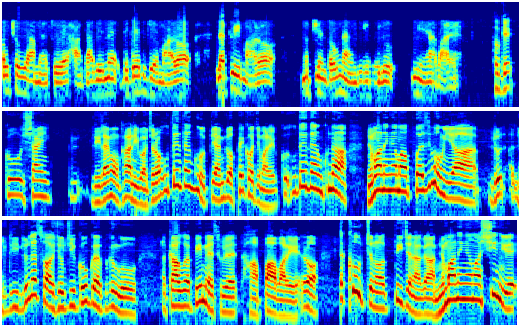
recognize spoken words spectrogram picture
အုပ်ချုပ်ရမယ်ဆိုတဲ့ဟာဒါပေမဲ့တကယ်တကယ်မှာတော့လက်တွေ့မှာတော့မကျင့်သုံးနိုင်ဘူးလို့မြင်ရပါတယ်ဟုတ်ကဲ့ကိုရှိုင်းလေလိုက်မောင်ခဏနေပါကျွန်တော်ဦးသိန်းသန်းကိုပြန်ပြီးတော့ဖိတ်ခေါ်ချင်ပါတယ်ဦးသိန်းသန်းခုနမြန်မာနိုင်ငံမှာဖွဲ့စည်းပုံအရဒီလွတ်လပ်စွာယုံကြည်ကိုးကွယ်ခွင့်ကို အကာအကွယ်ပေးမယ်ဆိုတဲ့ဟာ ပါပါတယ် အဲ့တော့ တခု ကျွန်တော် သိချင်တာက မြန်မာနိုင်ငံမှာ ရှိနေတဲ့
